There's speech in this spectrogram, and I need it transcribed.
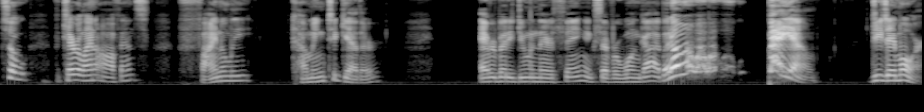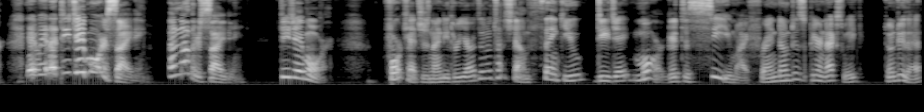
So the Carolina offense finally coming together. Everybody doing their thing except for one guy. But oh, oh, oh, oh, oh bam! DJ Moore. And we had a DJ Moore sighting. Another sighting. DJ Moore. Four catches, 93 yards, and a touchdown. Thank you, DJ Moore. Good to see you, my friend. Don't disappear next week. Don't do that.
